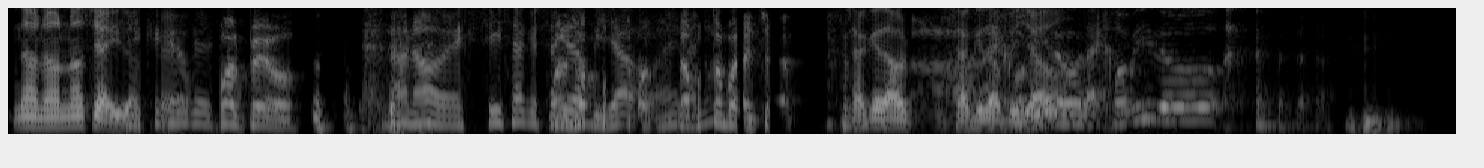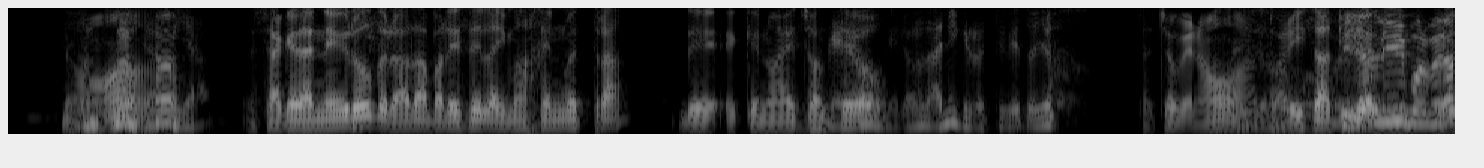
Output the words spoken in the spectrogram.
No, no, no se ha Sí, ido es al que peo. que. Fue al peo. No, no, es Sisa que se ha quedado ha pillado. ¿eh, ha puesto por el chat. Se ha quedado, se ha Ah, quedado la he pillado. jodido, la he jodido. Se ha No, se ha quedado en negro, pero ahora aparece la imagen nuestra de que nos ha hecho No, que no, Anteo. que no, Dani, que lo estoy viendo yo. Chacho, que no, Yo no actualiza, puedo, Y tío. ya volverá a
